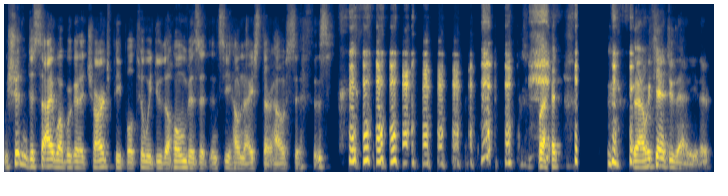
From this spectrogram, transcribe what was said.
we shouldn't decide what we're going to charge people till we do the home visit and see how nice their house is. but yeah, we can't do that either.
